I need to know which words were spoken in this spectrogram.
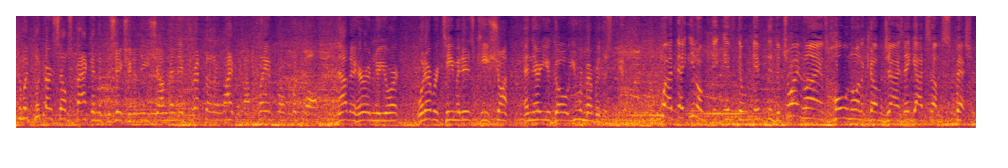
can we put ourselves back in the position of these young men? They've dreamt all their life about playing pro football. Now they're here in New York. Whatever team it is, Keyshawn, and there you go. You remember this deal. Well, you know, if the if the Detroit Lions hold on to Calvin Johnson, they got something special.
